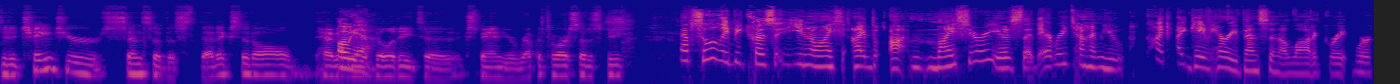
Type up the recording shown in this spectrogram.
Did it change your sense of aesthetics at all? Having oh, the ability to expand your repertoire, so to speak. Absolutely, because you know, I, I, my theory is that every time you, like, I gave Harry Benson a lot of great work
